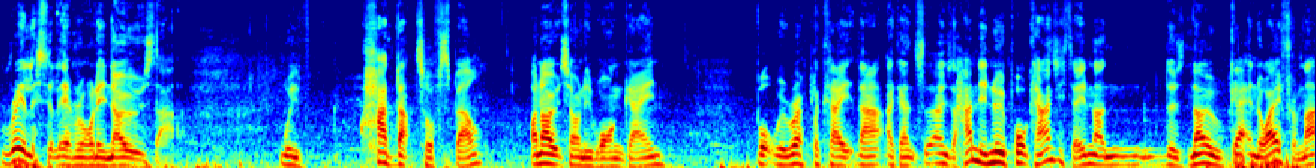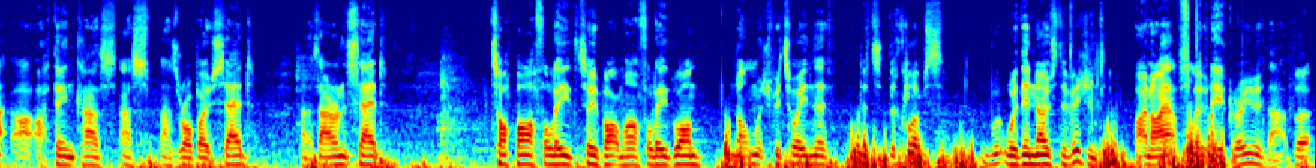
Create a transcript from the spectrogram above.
realistically, everybody knows that. We've had that tough spell. I know it's only one game, but we replicate that against a handy Newport County team. There's no getting away from that. I think, as as as Robbo said, and as Aaron said, top half of League Two, bottom half of League One, not much between the the, the clubs within those divisions, and I absolutely agree with that. But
